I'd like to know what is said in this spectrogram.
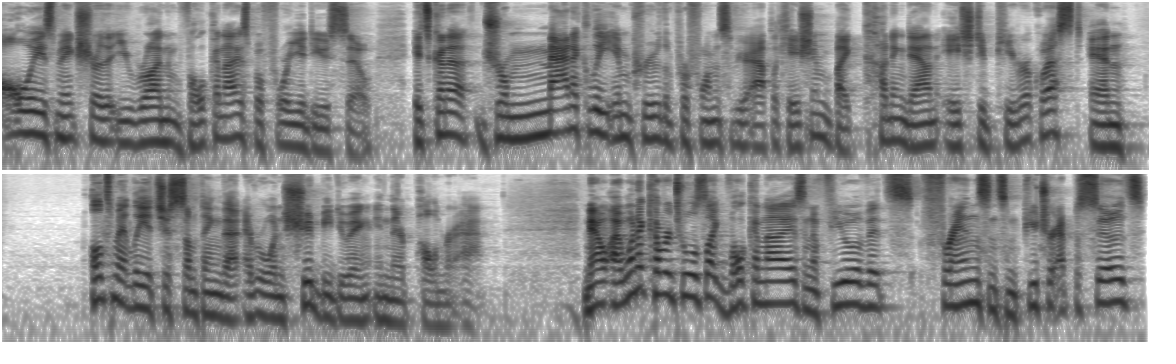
always make sure that you run Vulcanize before you do so. It's going to dramatically improve the performance of your application by cutting down HTTP requests and Ultimately, it's just something that everyone should be doing in their Polymer app. Now, I want to cover tools like Vulcanize and a few of its friends in some future episodes.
